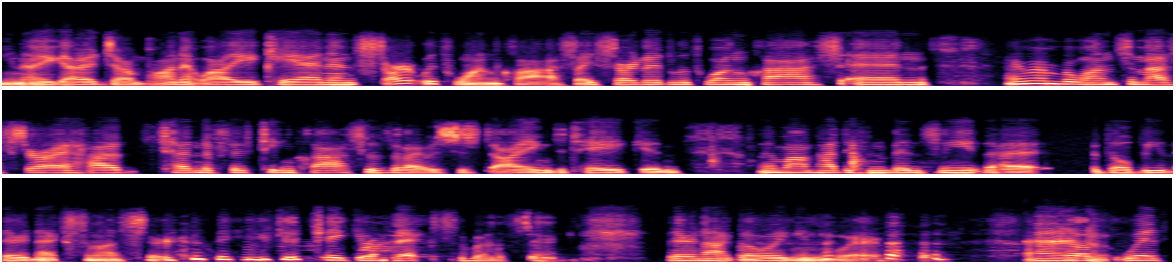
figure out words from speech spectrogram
you know you got to jump on it while you can and start with one class. I started with one class and i remember one semester i had 10 to 15 classes that i was just dying to take and my mom had to convince me that they'll be there next semester. You could take them next semester. They're not going anywhere. And with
